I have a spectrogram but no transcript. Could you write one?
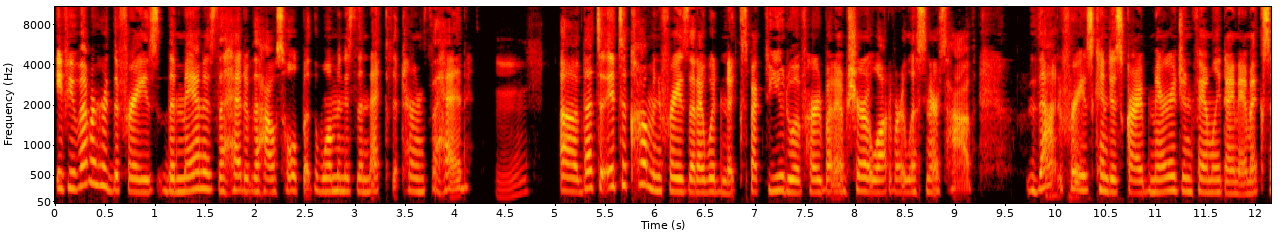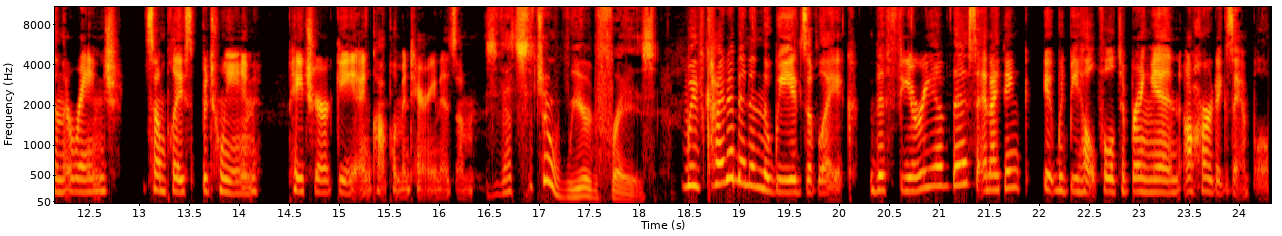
If you've ever heard the phrase "the man is the head of the household, but the woman is the neck that turns the head," Mm. uh, that's it's a common phrase that I wouldn't expect you to have heard, but I'm sure a lot of our listeners have. That phrase can describe marriage and family dynamics in the range someplace between patriarchy and complementarianism. that's such a weird phrase. We've kind of been in the weeds of like the theory of this, and I think it would be helpful to bring in a hard example.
